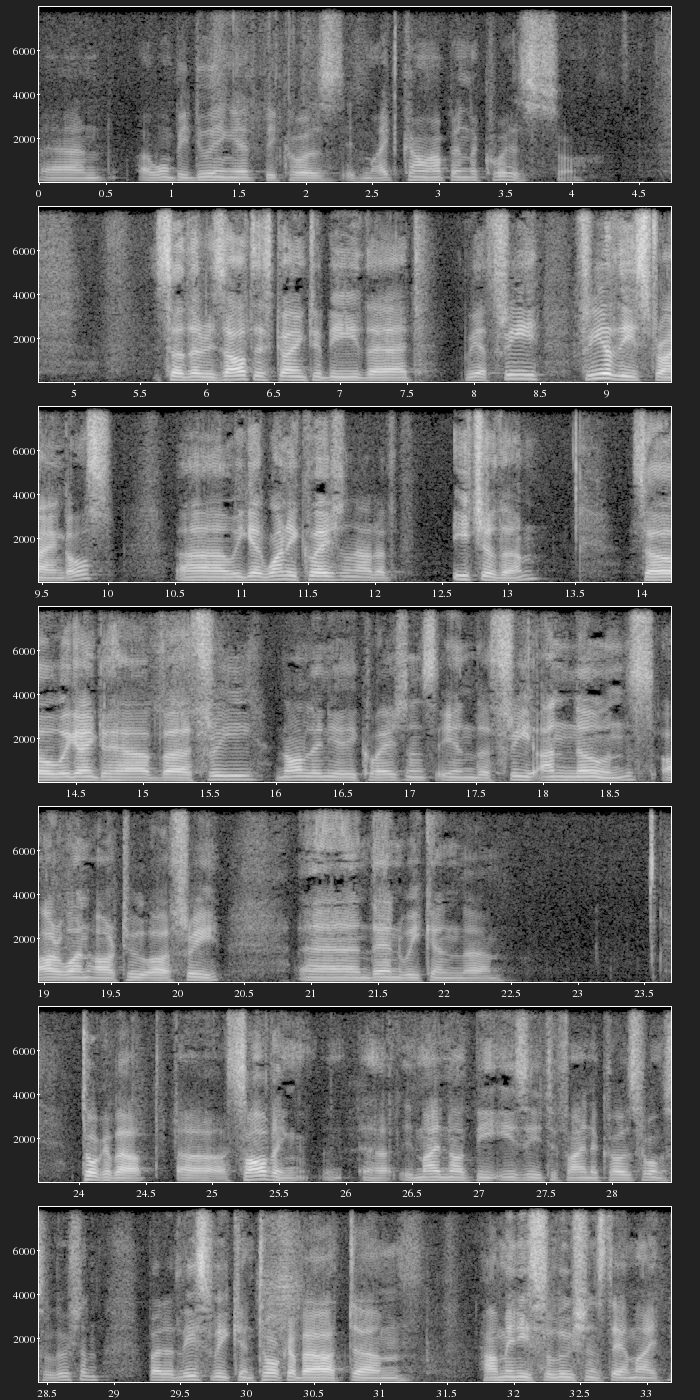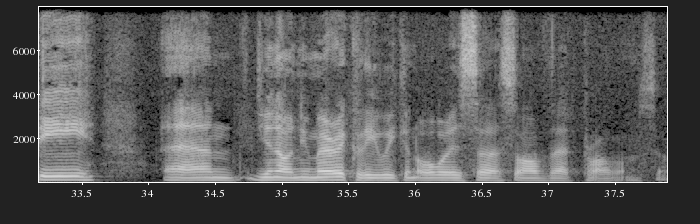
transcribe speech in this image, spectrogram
And I won't be doing it because it might come up in the quiz. So, so the result is going to be that we have three, three of these triangles. Uh, we get one equation out of each of them. So we're going to have uh, three nonlinear equations in the three unknowns, R1, R2, R3. And then we can um, talk about uh, solving. Uh, it might not be easy to find a closed form solution, but at least we can talk about um, how many solutions there might be, and you know numerically we can always uh, solve that problem. So,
